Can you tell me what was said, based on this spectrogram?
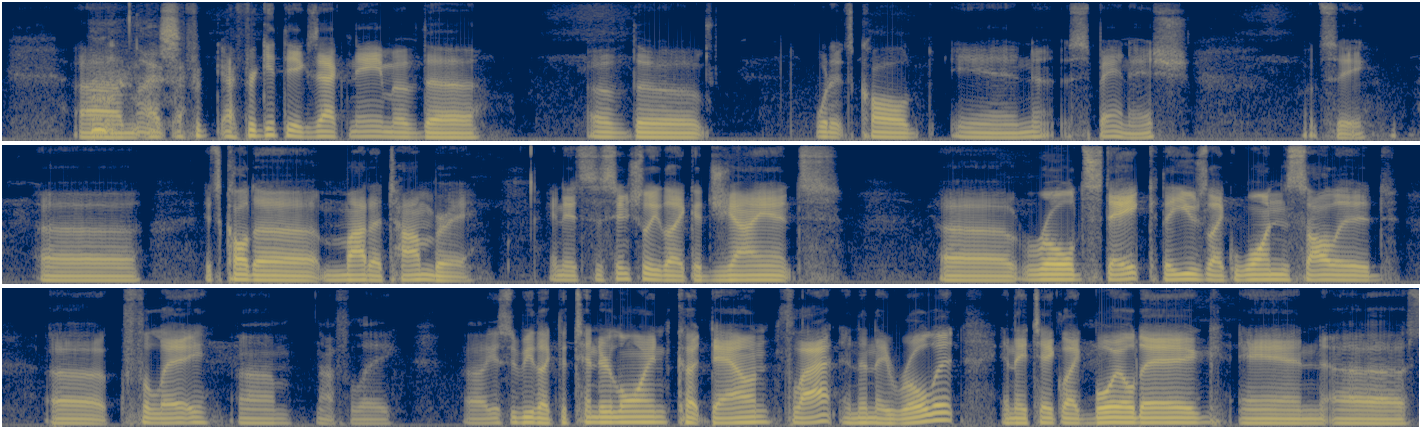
Um nice. I, I, for, I forget the exact name of the of the what it's called in Spanish. Let's see. Uh it's called a matatambre and it's essentially like a giant uh, rolled steak. They use like one solid uh, fillet, um, not fillet. Uh, I guess it'd be like the tenderloin cut down flat, and then they roll it, and they take like boiled egg and uh,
